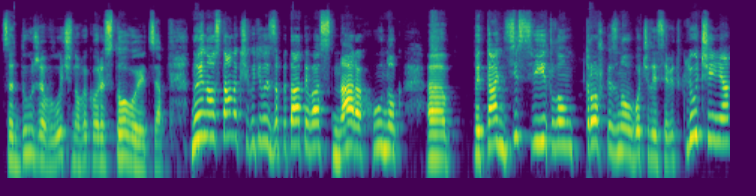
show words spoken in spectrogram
це дуже влучно використовується. Ну і наостанок ще хотілося запитати вас на рахунок е, питань зі світлом. Трошки знову почалися відключення.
